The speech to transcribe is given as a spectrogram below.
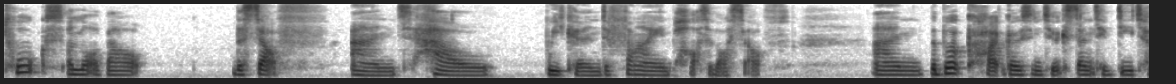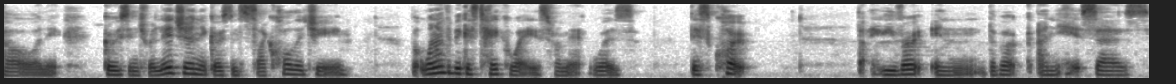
talks a lot about the self and how we can define parts of ourselves and the book goes into extensive detail and it goes into religion, it goes into psychology. But one of the biggest takeaways from it was this quote that he wrote in the book, and it says,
